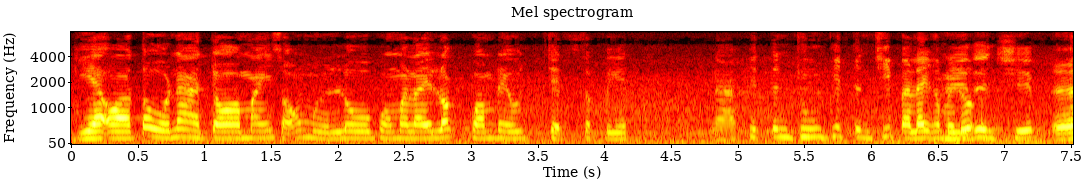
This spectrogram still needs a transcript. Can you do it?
เกียร์ออโต้หน้าจอไม่สองหมื่นโลพวงมาลัยล็อกความเร็วเจ็ดสปีดนะพิตตันชูพิตตันชิปอะไรก็ไม่รู้ Hidden Chip เออ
